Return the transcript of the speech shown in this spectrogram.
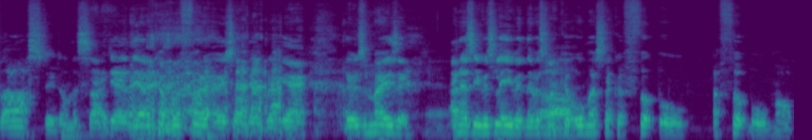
bastard on the side. Yeah, and they had a couple of photos on it. But yeah, it was amazing. And as he was leaving, there was like a, Oh. almost like a football a football mob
